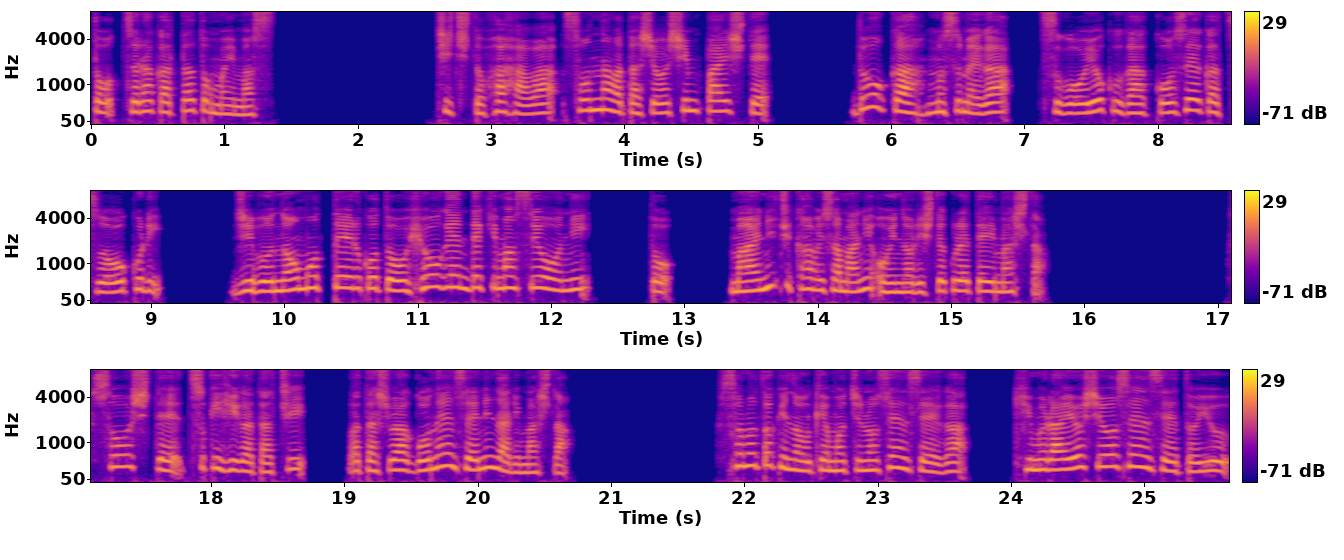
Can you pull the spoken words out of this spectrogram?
と辛かったと思います。父と母はそんな私を心配して、どうか娘が都合よく学校生活を送り、自分の思っていることを表現できますように、と毎日神様にお祈りしてくれていました。そうして月日が経ち、私は5年生になりました。その時の受け持ちの先生が、木村義雄先生という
